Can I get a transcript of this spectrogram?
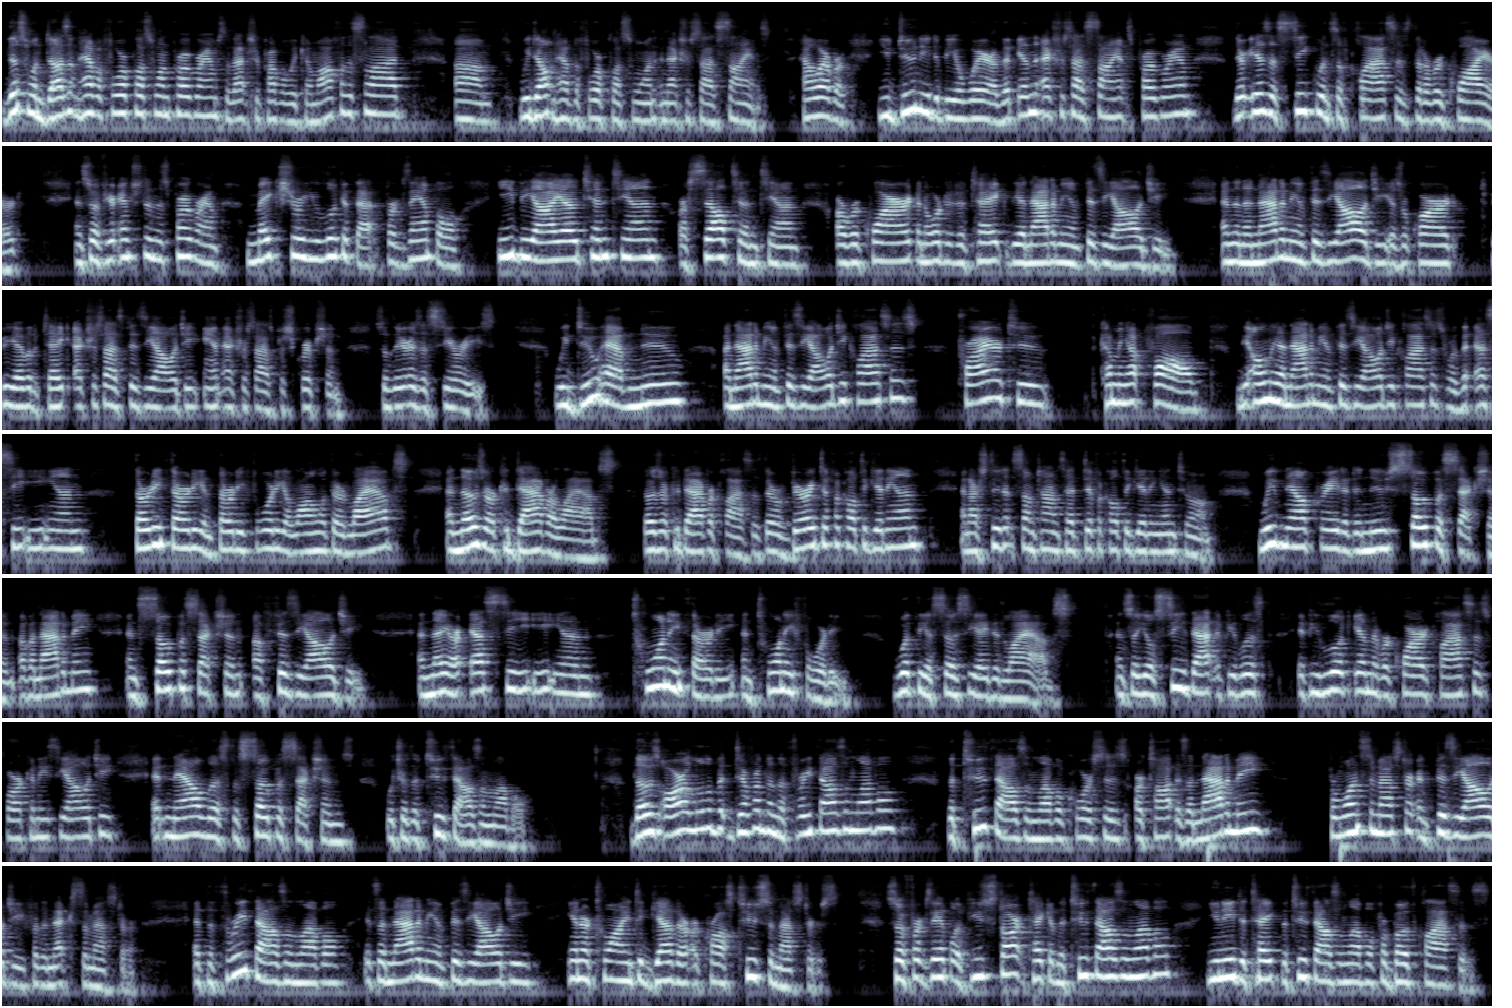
This one doesn't have a four plus one program, so that should probably come off of the slide. Um, we don't have the four plus one in exercise science. However, you do need to be aware that in the exercise science program, there is a sequence of classes that are required. And so if you're interested in this program, make sure you look at that. For example, EBIO 1010 or CELL 1010 are required in order to take the anatomy and physiology. And then anatomy and physiology is required be able to take exercise physiology and exercise prescription. So there is a series. We do have new anatomy and physiology classes. Prior to coming up fall, the only anatomy and physiology classes were the SCEN 3030 and 3040 along with their labs. And those are cadaver labs. Those are cadaver classes. They're very difficult to get in and our students sometimes had difficulty getting into them. We've now created a new SOPA section of anatomy and SOPA section of physiology. And they are SCEN 2030 and 2040 with the associated labs. And so you'll see that if you list, if you look in the required classes for kinesiology, it now lists the SOPA sections, which are the 2000 level. Those are a little bit different than the 3000 level. The 2000 level courses are taught as anatomy for one semester and physiology for the next semester. At the 3000 level, it's anatomy and physiology intertwined together across two semesters. So for example, if you start taking the 2000 level, you need to take the 2000 level for both classes.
